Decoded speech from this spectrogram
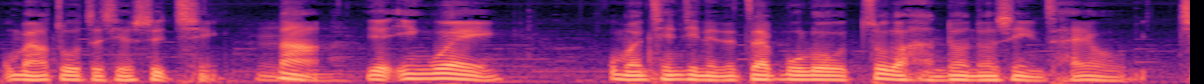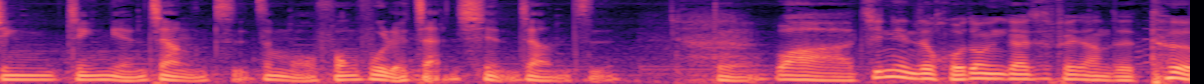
我们要做这些事情。嗯那也因为我们前几年的在部落做了很多很多事情，才有今今年这样子这么丰富的展现，这样子。对，哇，今年的活动应该是非常的特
